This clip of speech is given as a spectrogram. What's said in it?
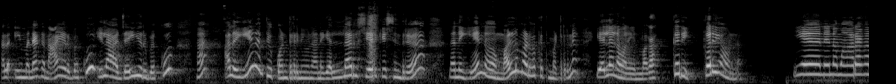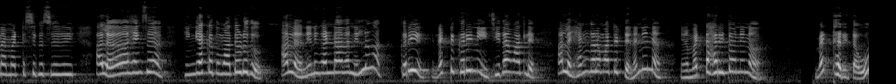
ಅಲ್ಲ, ಈ ಮನೆಗೆ ನಾ ಇರಬೇಕು, ಇಲ್ಲ ಅಜಯ್ ಇರಬೇಕು, ಹಾಂ? ಅಲ್ಲ, ಏನು ತಿಳ್ಕೊಂಡ್ರಿ ನೀವು ನನಗೆ ಎಲ್ಲರೂ ಸೇರ್ಕೇಸಿಂದ್ರೆ ನನಗೇನು ಮಳ್ಳು ಮಾಡ್ಬೇಕಂತ ಮಾಡ್ರಿ ಎಲ್ಲ ನಾವು ನಿನ್ನ ಮಗ. ಕರಿ ಕರಿ ಅವನ್ನ ಏನೇನು ಮಾರಾಗನ ಮಟ್ಟ ಸಿಗಿಸಿ ಹೆಂಗ್ಸ ಹಿಂಗ್ಯಾಕತ್ ಮಾತಾಡೋದು ಅಲ್ಲ ನಿನ್ನ ಗಂಡ ಅದನಿಲ್ಲವ ಕರಿ ನೆಟ್ಟ ಕರಿ ನೀ ಸೀದಾ ಮಾತ್ಲೆ ಅಲ್ಲ ಹೆಂಗಾರ ಮಾತಾಡ್ತೇನೆ ನೀನು ನಿನ್ನ ಮೆಟ್ಟ ಹರಿತಾವ ನೀನು ಮೆಟ್ಟ ಹರಿತಾವು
